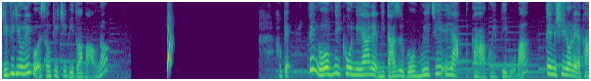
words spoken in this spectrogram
ဒီဗီဒီယိုလေးကိုအဆုံးထိကြည့်ပြီးသွားပါအောင်နော်ဟုတ်ကဲ့တင့်ကိုမိခိုနေရတဲ့မိသားစုကိုငွေကြေးအရာအကာအကွယ်ပေးဖို့ပါ တင်မရှိတော့တဲ့အခါ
